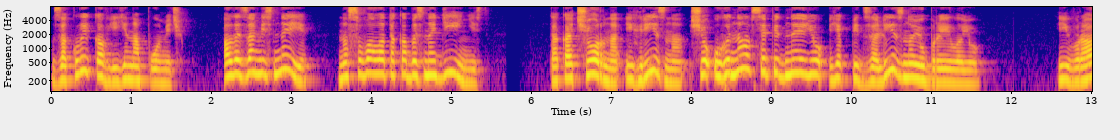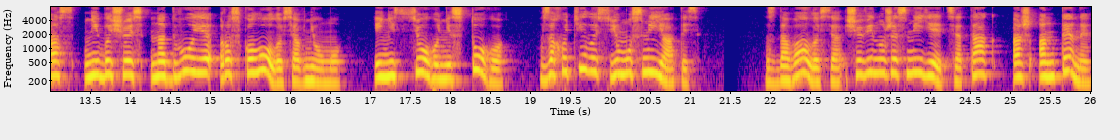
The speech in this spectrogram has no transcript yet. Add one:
закликав її на поміч, але замість неї насувала така безнадійність, така чорна і грізна, що угинався під нею, як під залізною брилою. І враз, ніби щось надвоє розкололося в ньому, і ні з цього, ні з того захотілось йому сміятись. Здавалося, що він уже сміється так, аж антени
